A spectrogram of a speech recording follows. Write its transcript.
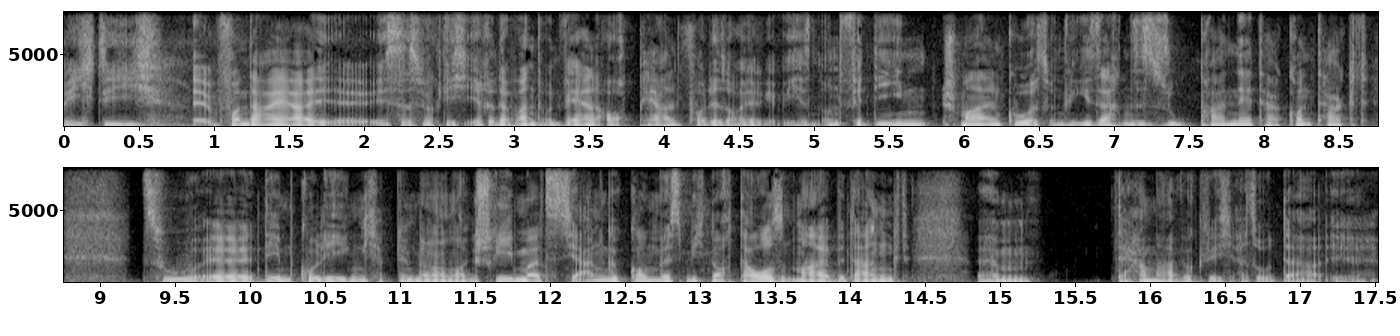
Richtig. Äh, von daher äh, ist das wirklich irrelevant und wäre auch Perlen vor der Säule gewesen. Und für den schmalen Kurs und wie gesagt, super netter Kontakt zu äh, dem Kollegen. Ich habe dem dann nochmal geschrieben, als es hier angekommen ist, mich noch tausendmal bedankt. Ähm, der Hammer, wirklich. Also da äh,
